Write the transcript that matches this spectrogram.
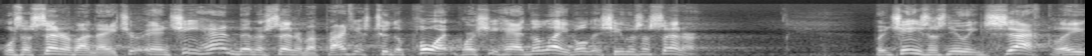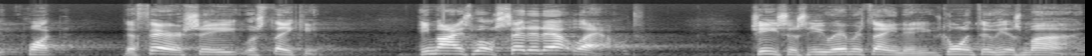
was a sinner by nature, and she had been a sinner by practice to the point where she had the label that she was a sinner. But Jesus knew exactly what the Pharisee was thinking. He might as well said it out loud. Jesus knew everything that he was going through his mind.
